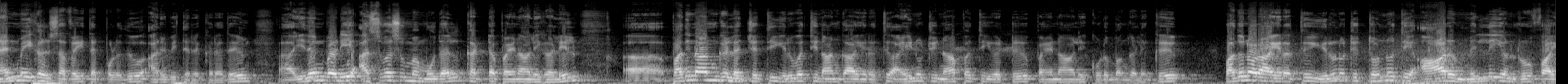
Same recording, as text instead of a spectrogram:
நன்மைகள் சபை தற்பொழுது அறிவித்திருக்கிறது. இதன்படி அஸ்வசும முதல் கட்ட பயனாளிகளில் பதினான்கு லட்சத்தி இருபத்தி நான்காயிரத்து ஐநூற்றி நாற்பத்தி எட்டு பயனாளி குடும்பங்களுக்கு பதினோராயிரத்து இருநூற்றி தொண்ணூற்றி ஆறு மில்லியன் ரூபாய்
